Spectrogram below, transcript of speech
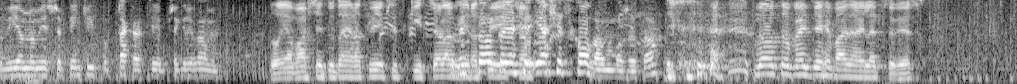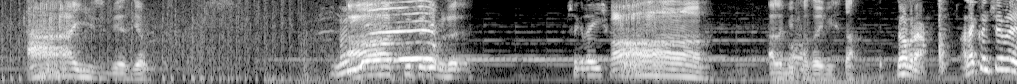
Zabiją nam jeszcze pięciu i po ptakach, ty przegrywamy. No ja właśnie tutaj ratuję wszystkich, strzelam Wiesz i co, ratuję to ja się, ja się schowam może, co? No to będzie chyba najlepsze, wiesz. A, już zjeździł. No nie! kurczę, nie może. Przegraliśmy. A, ale bitwa zajebista. Dobra, ale kończymy.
